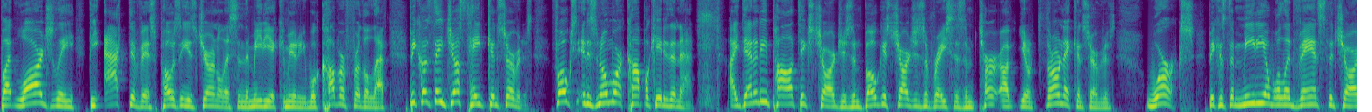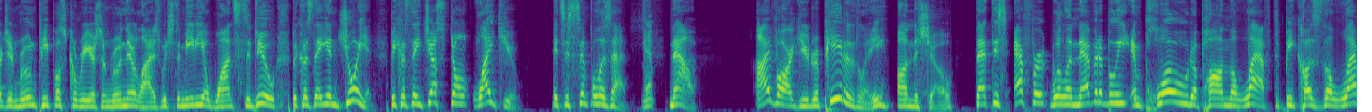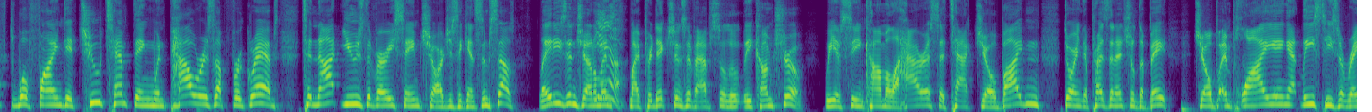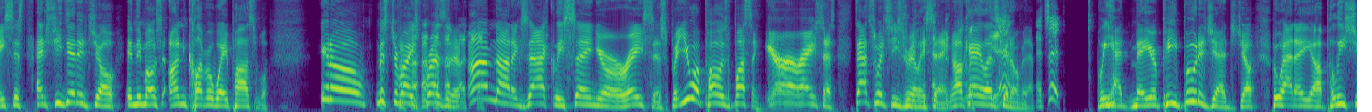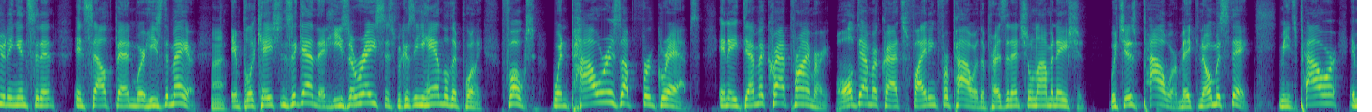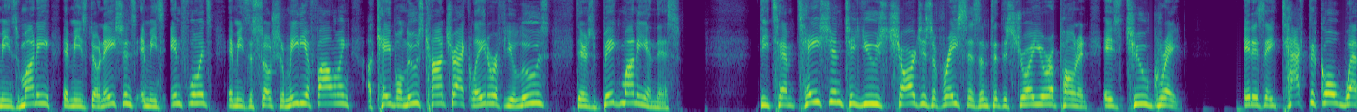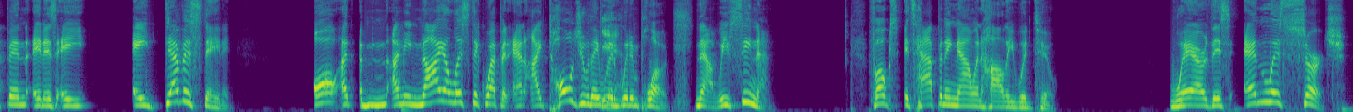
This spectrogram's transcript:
But largely, the activists posing as journalists in the media community will cover for the left because they just hate conservatives. Folks, it is no more complicated than that. Identity politics charges and bogus charges of racism, ter- uh, you know, thrown at conservatives works because the media will advance the charge and ruin people's careers and ruin their lives, which the media wants to do because they enjoy it, because they just don't like you. It's as simple as that. Yep. Now, I've argued repeatedly on the show that this effort will inevitably implode upon the left because the left will find it too tempting when power is up for grabs to not use the very same charges against themselves. Ladies and gentlemen, Yeah. my predictions have absolutely come true. We have seen Kamala Harris attack Joe Biden during the presidential debate, Joe implying at least he's a racist. And she did it, Joe, in the most unclever way possible. You know, Mr. Vice President, I'm not exactly saying you're a racist, but you oppose busing. You're a racist. That's what she's really saying. Okay, let's Yeah, get over that. That's it. We had Mayor Pete Buttigieg, Joe, who had a uh, police shooting incident in South Bend where he's the mayor. Right. Implications again that he's a racist because he handled it poorly. Folks, when power is up for grabs in a Democrat primary, all Democrats fighting for power, the presidential nomination, which is power, make no mistake. It means power, it means money, it means donations, it means influence, it means the social media following, a cable news contract later if you lose. There's big money in this. The temptation to use charges of racism to destroy your opponent is too great. It is a tactical weapon. It is a a devastating, all I I mean nihilistic weapon. And I told you they would would implode. Now we've seen that, folks. It's happening now in Hollywood too, where this endless search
